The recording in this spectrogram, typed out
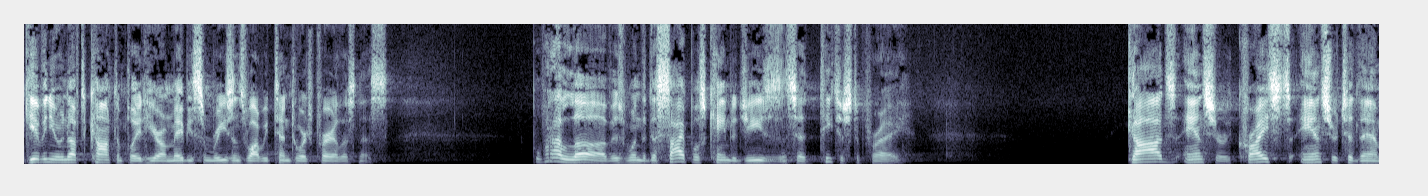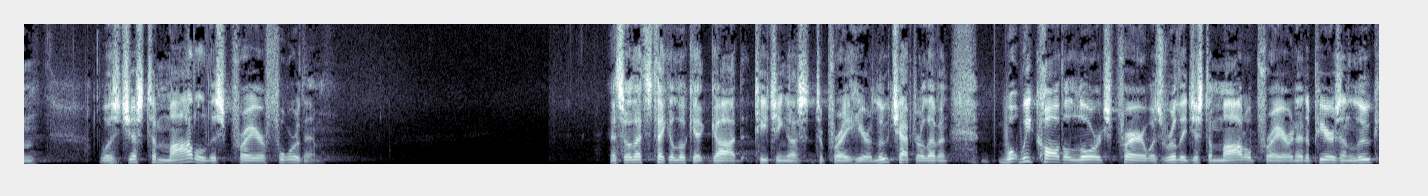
given you enough to contemplate here on maybe some reasons why we tend towards prayerlessness. But what I love is when the disciples came to Jesus and said, Teach us to pray. God's answer, Christ's answer to them, was just to model this prayer for them. And so let's take a look at God teaching us to pray here. Luke chapter 11, what we call the Lord's Prayer was really just a model prayer, and it appears in Luke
